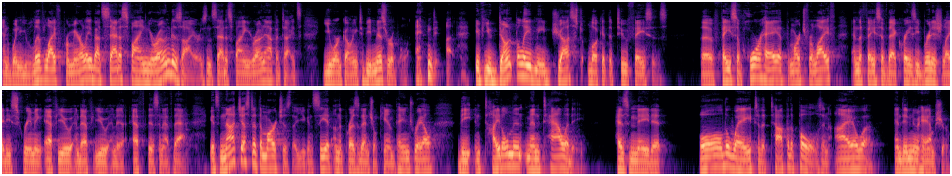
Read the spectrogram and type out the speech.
And when you live life primarily about satisfying your own desires and satisfying your own appetites, you are going to be miserable. And uh, if you don't believe me, just look at the two faces the face of Jorge at the March for Life, and the face of that crazy British lady screaming F you and F you and F this and F that. It's not just at the marches, though. You can see it on the presidential campaign trail. The entitlement mentality has made it all the way to the top of the polls in Iowa and in New Hampshire.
